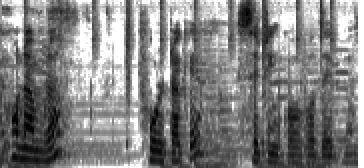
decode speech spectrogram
এখন আমরা ফুলটাকে সেটিং করব দেখবেন।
